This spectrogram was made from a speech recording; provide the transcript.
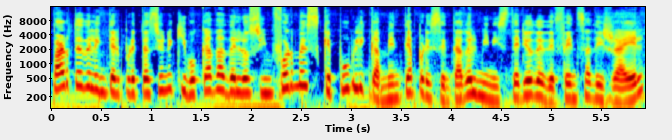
parte de la interpretación equivocada de los informes que públicamente ha presentado el Ministerio de Defensa de Israel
